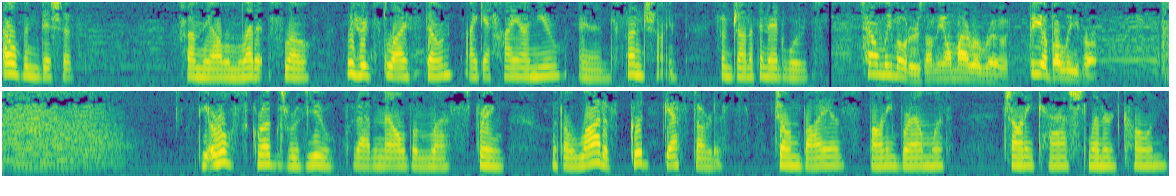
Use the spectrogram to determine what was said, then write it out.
Elvin Bishop. From the album Let It Flow. We heard Sly Stone, I Get High on You, and Sunshine from Jonathan Edwards. Townley Motors on the Elmira Road. Be a believer. The Earl Scruggs Revue put out an album last spring with a lot of good guest artists. Joan Baez, Bonnie Bramlett, Johnny Cash, Leonard Cohen,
